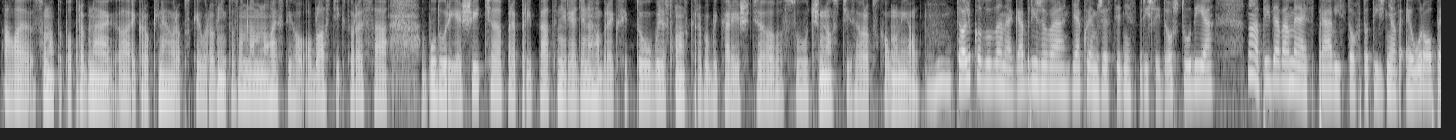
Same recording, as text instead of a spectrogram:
ale sú na to potrebné aj kroky na európskej úrovni. To znamená, mnohé z tých oblastí, ktoré sa budú riešiť pre prípad neriadeného Brexitu, bude Slovenská republika riešiť v súčinnosti s Európskou úniou. Mm, toľko Zuzana Gabrižová, ďakujem, že ste dnes prišli do štúdia. No a pridávame aj správy z tohto týždňa v Európe.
